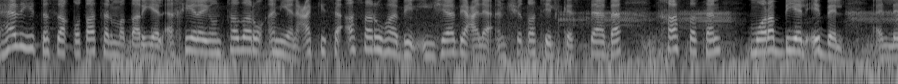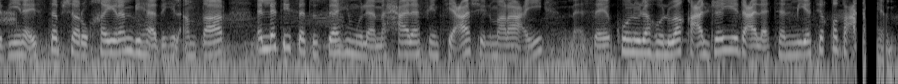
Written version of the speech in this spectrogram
هذه التساقطات المطرية الأخيرة ينتظر أن ينعكس أثرها بالإيجاب على أنشطة الكسابة خاصة مربي الإبل الذين استبشروا خيرا بهذه الأمطار التي ستساهم لا محالة في انتعاش المراعي ما سيكون له الوقع الجيد على تنمية قطعهم.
